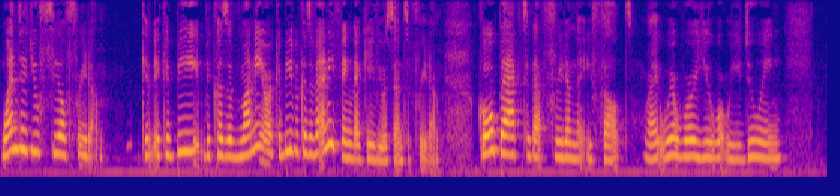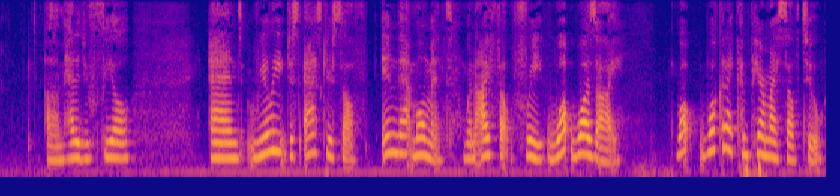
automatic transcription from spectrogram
When did you feel freedom? It could be because of money or it could be because of anything that gave you a sense of freedom. Go back to that freedom that you felt, right? Where were you? What were you doing? Um, how did you feel? and really just ask yourself in that moment when I felt free, what was I? What what could I compare myself to?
